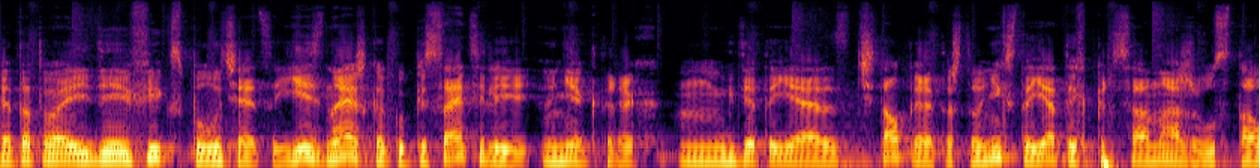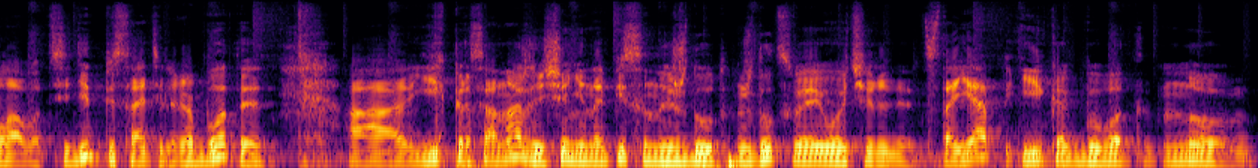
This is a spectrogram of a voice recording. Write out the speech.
Это твоя идея фикс получается. Есть, знаешь, как у писателей, у некоторых, где-то я читал про это, что у них стоят их персонажи у стола. Вот сидит писатель, работает, а их персонажи еще не написаны ждут, ждут своей очереди. Стоят и как бы вот, ну,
